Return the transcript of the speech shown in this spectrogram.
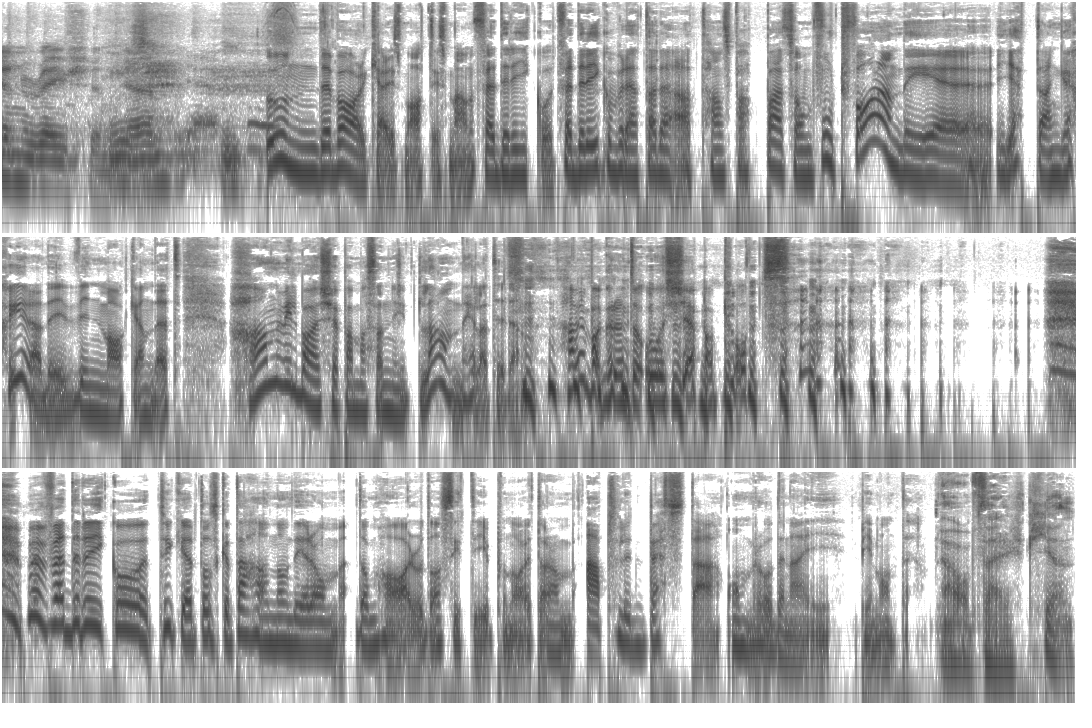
generation. Yeah. Underbar karismatisk man, Federico. Federico berättade att hans pappa, som fortfarande är jätteengagerad i vinmakandet, han vill bara köpa massa nytt land hela tiden. Han vill bara gå runt och köpa plots. Men Federico tycker att de ska ta hand om det de, de har och de sitter ju på några av de absolut bästa områdena i Piemonte. Ja, verkligen.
